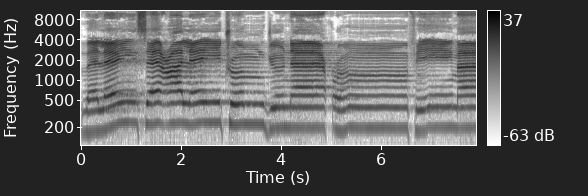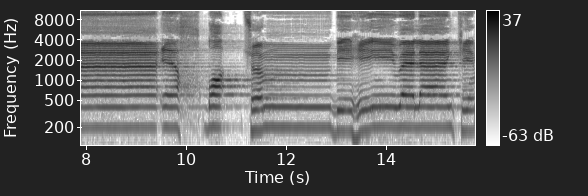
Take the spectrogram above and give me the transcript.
وليس عليكم جناح فيما أخطأتم به ولكن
